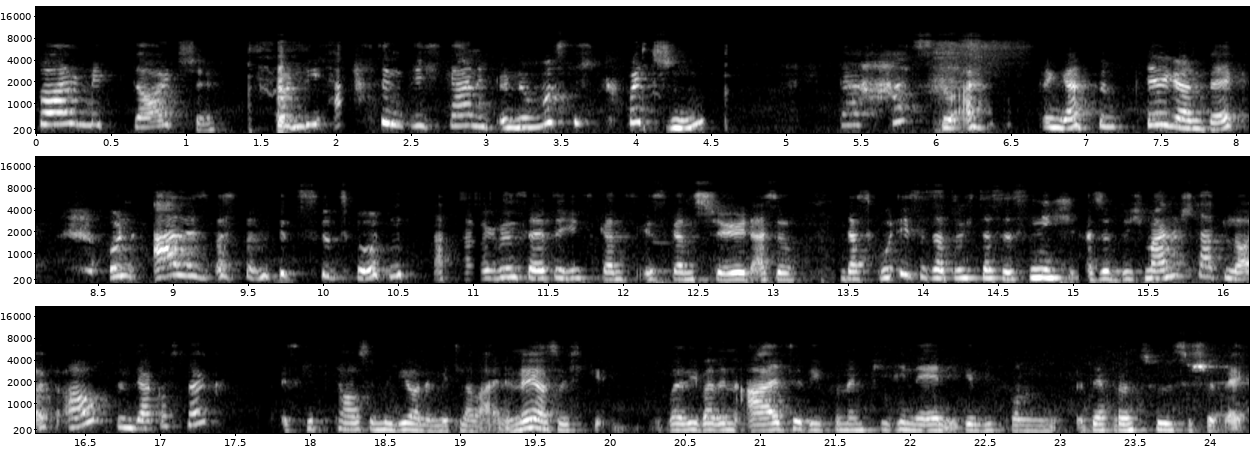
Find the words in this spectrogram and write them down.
voll mit Deutschen und die achten dich gar nicht und du musst dich quetschen, da hast du einfach den ganzen Pilgern weg und alles, was damit zu tun hat. Aber grundsätzlich ist ganz, ist ganz schön. Also das Gute ist natürlich, dass es nicht, also durch meine Stadt läuft auch den Jakobsweg. Es gibt tausend Millionen mittlerweile, ne? Also ich, weil die war den alte, die von den Pyrenäen, irgendwie von der französische weg.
